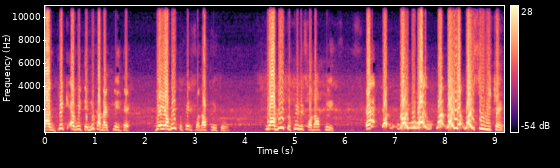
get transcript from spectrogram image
and break everything. Look at my plate there. There you are going to pay for that plate. Oh. You are going to pay me for that plate. Eh? What, no, you- why, why, why, you- why so wicked?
